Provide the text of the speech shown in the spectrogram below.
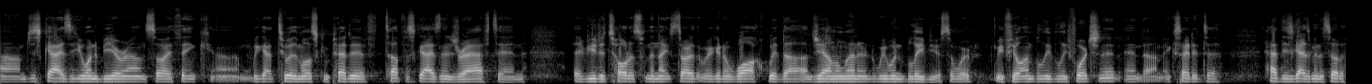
um, just guys that you want to be around. So I think um, we got two of the most competitive, toughest guys in the draft, and if you'd have told us when the night started that we are going to walk with uh, Jaylen Leonard, we wouldn't believe you. So we we feel unbelievably fortunate and um, excited to have these guys in Minnesota.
